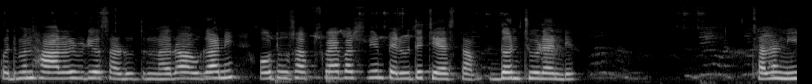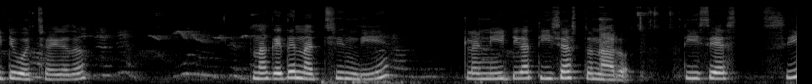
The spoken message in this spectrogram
కొద్దిమంది హారర్ వీడియోస్ అడుగుతున్నారు. అవి కానీ ఓ టూ సబ్స్క్రైబర్స్ పెరిగితే చేస్తాం. దాన్ని చూడండి. చాలా నీట్గా వచ్చాయి కదా. నాకైతే నచ్చింది. ఇట్లా నీట్గా తీసేస్తున్నారు. తీసేసి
